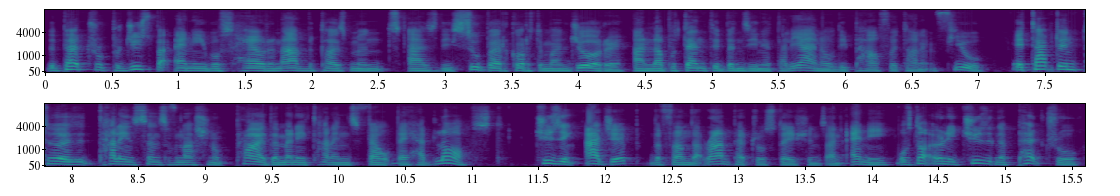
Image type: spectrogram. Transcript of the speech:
The petrol produced by Eni was hailed in advertisements as the Super Corte Maggiore and La Potente Benzina Italiana, or the powerful Italian fuel. It tapped into an Italian sense of national pride that many Italians felt they had lost. Choosing Agip, the firm that ran petrol stations, and Eni was not only choosing a petrol,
